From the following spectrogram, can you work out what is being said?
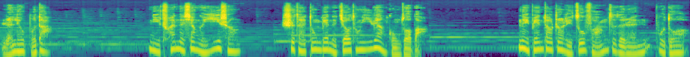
人流不大。你穿的像个医生，是在东边的交通医院工作吧？那边到这里租房子的人不多。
